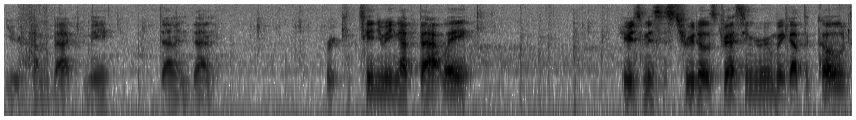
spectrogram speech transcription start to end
You're coming back to me. Done and done. We're continuing up that way. Here's Mrs. Trudeau's dressing room. We got the code.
